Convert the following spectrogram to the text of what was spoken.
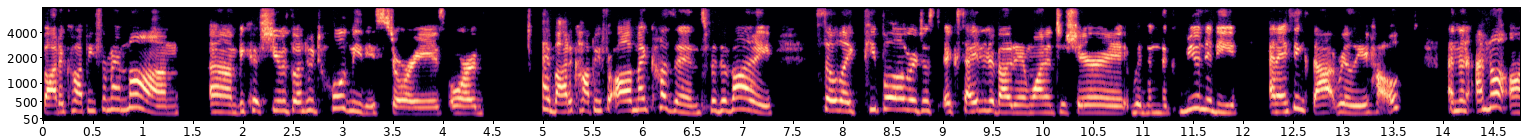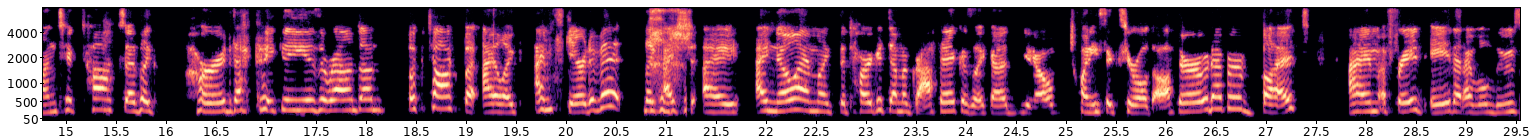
bought a copy for my mom um, because she was the one who told me these stories, or I bought a copy for all of my cousins for Diwali. So like people were just excited about it and wanted to share it within the community. And I think that really helped. And then I'm not on TikTok, so I've like heard that Kaikeyi is around on BookTok, but I like I'm scared of it. Like I sh- I I know I'm like the target demographic as like a you know 26 year old author or whatever, but I'm afraid a that I will lose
